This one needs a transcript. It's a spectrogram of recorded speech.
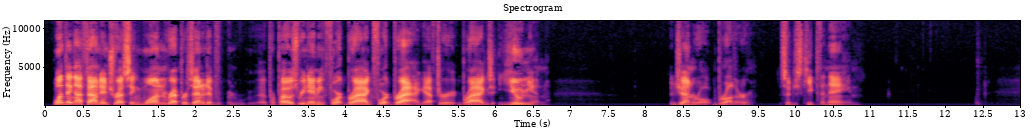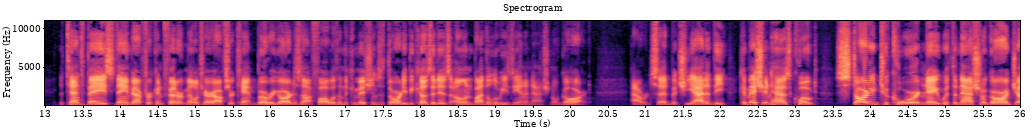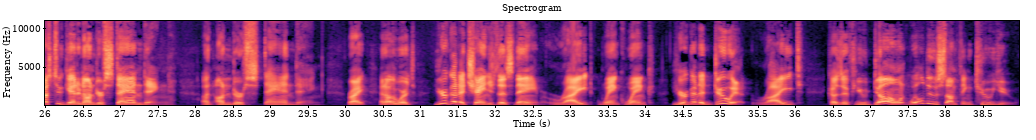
One thing I found interesting one representative proposed renaming Fort Bragg Fort Bragg after Bragg's Union general brother, so just keep the name. The 10th base, named after a Confederate military officer, Camp Beauregard, does not fall within the Commission's authority because it is owned by the Louisiana National Guard, Howard said. But she added the Commission has, quote, started to coordinate with the National Guard just to get an understanding. An understanding, right? In other words, you're going to change this name, right? Wink, wink. You're going to do it, right? Because if you don't, we'll do something to you.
